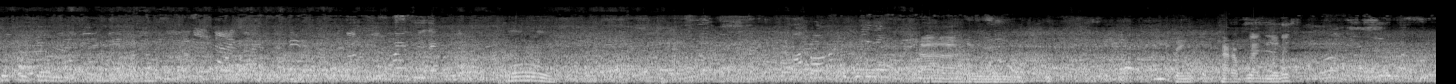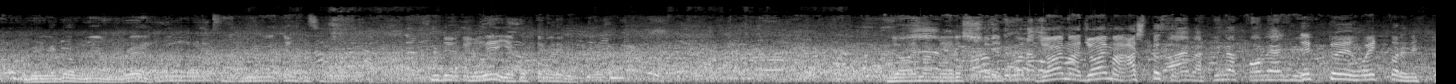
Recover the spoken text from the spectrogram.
জয় মা জয় মা খুব খারাপ লাগল রে সুদের কারণে ইয়ে করতে পারেনি জয় মা মেয়ের জয় মা জয় মা আসতেছে জয় কিংবা কবে আসবে একটু ওয়েট করেন একটু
